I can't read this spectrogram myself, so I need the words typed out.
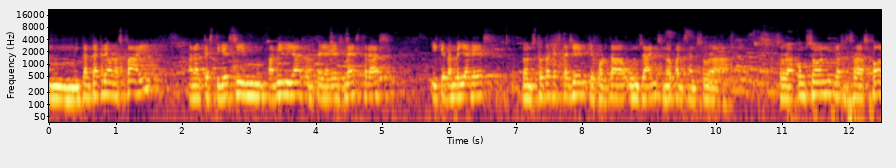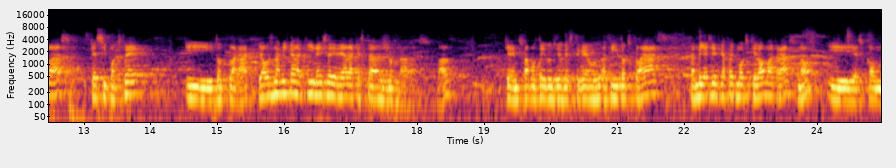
mm, intentar crear un espai en el que estiguéssim famílies, en què hi hagués mestres i que també hi hagués doncs, tota aquesta gent que porta uns anys no, pensant sobre, sobre com són les nostres escoles, què s'hi pot fer i tot plegat. Llavors una mica d'aquí neix la idea d'aquestes jornades, val? que ens fa molta il·lusió que estigueu aquí tots plegats. També hi ha gent que ha fet molts quilòmetres no? i és com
